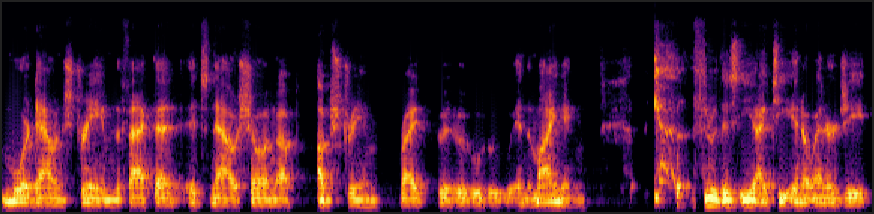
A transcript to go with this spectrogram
more downstream the fact that it's now showing up upstream right uh, uh, in the mining through this eit inno energy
